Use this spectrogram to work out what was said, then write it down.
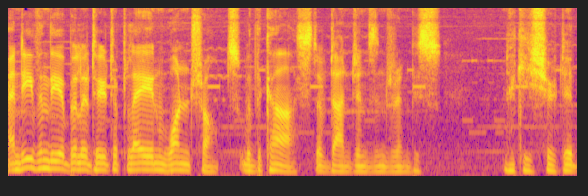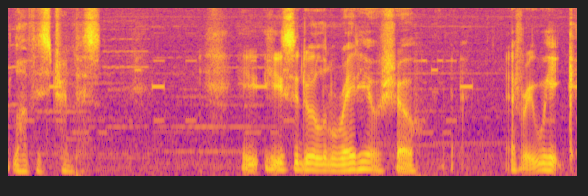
and even the ability to play in one-shots with the cast of Dungeons and Drimbus. Nicky sure did love his Drimbus. He, he used to do a little radio show every week.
